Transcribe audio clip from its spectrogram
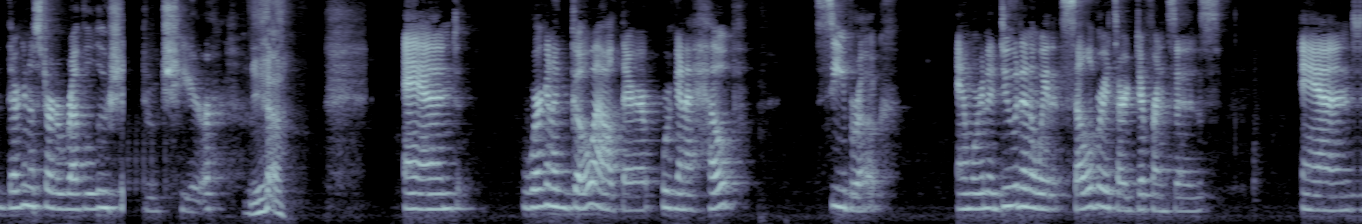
they're going to start a revolution through cheer. yeah. And we're going to go out there, we're going to help Seabrook, and we're going to do it in a way that celebrates our differences. And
